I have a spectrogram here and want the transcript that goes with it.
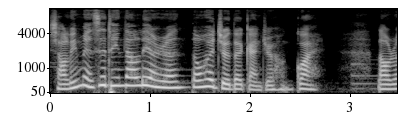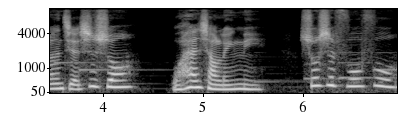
小林每次听到恋人，都会觉得感觉很怪。老人解释说：“我和小林，你说是夫妇，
